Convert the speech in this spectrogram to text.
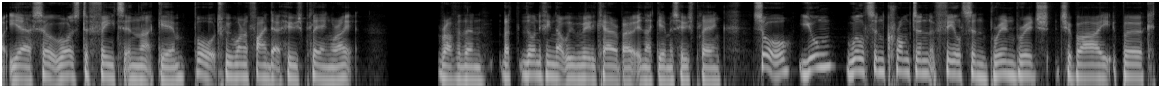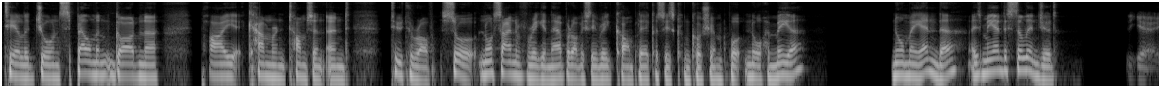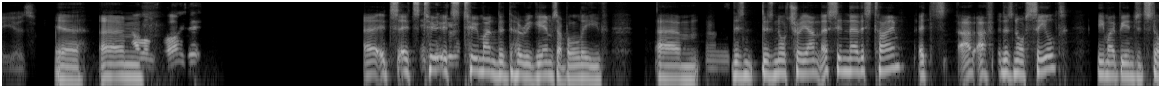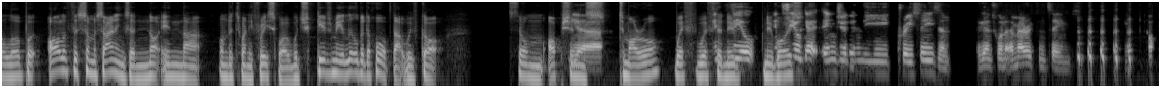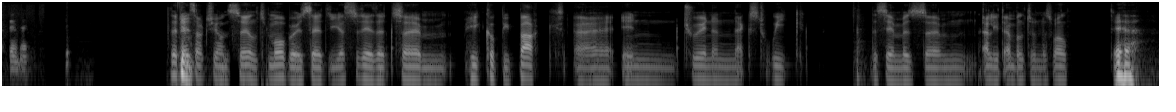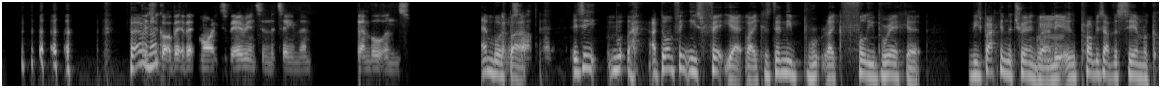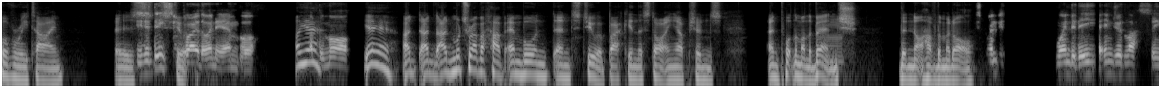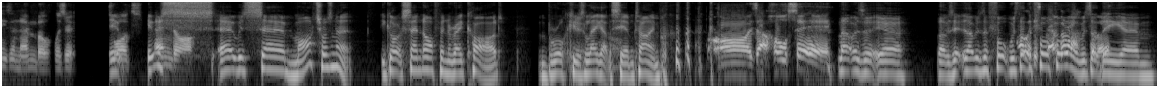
Oh, yeah. So it was defeat in that game, but we want to find out who's playing, right? Rather than that, the only thing that we really care about in that game is who's playing. So Young, Wilson, Crompton, Fielson, Bainbridge, Chabai, Burke, Taylor, Jones, Spellman, Gardner, Pye, Cameron, Thompson, and Tutorov. So no sign of Rigg in there, but obviously Rigg can't play because his concussion. But no Hemir, no Mayenda. Is Mayenda still injured? Yeah, he is. Yeah. Um, How long for is it? Uh, it's it's two it's two mandatory games, I believe. Um, Mm, there's there's no Triantis in there this time. It's I, I, there's no sealed. He might be injured still though, but all of the summer signings are not in that under twenty three squad, which gives me a little bit of hope that we've got some options Yeah. tomorrow with with the new Theo, new boys. Theo get injured in the pre-season against one of the American teams? He fucked, didn't he? That Yeah. is actually on sale. Mowbray said yesterday that um, he could be back uh, in training next week. The same as um, Elliot Embleton as well. Yeah. Fair At least enough. we've got a bit of it more experience in the team then. Bembleton's Embo's gonna back. start. Is he? I don't think he's fit yet. Like, because didn't he br- like fully break it? If he's back in the training ground, Mm. he'll probably have the same recovery time as He's a decent player though, isn't he, Embo? Oh yeah, more yeah, yeah. I'd, I'd I'd much rather have Embo and, and Stewart back in the starting options and put them on the Mm. bench than not have them at all. when did when did he get injured last season, Embo? Was it It- towards It was uh, it was uh, March, wasn't it? He got sent off in a red card and broke his leg at the same time. Oh, is that Hull City? that was it. Yeah, that was it. That was the four. Was Oh, that the December, quarter? Or was that the um?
